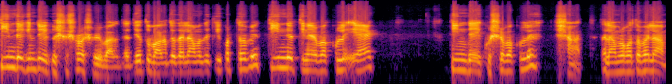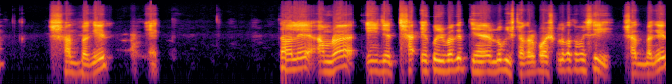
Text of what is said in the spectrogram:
তিন দিয়ে কিন্তু একুশে সরাসরি ভাগ যায়। যেহেতু ভাগ যায় তাহলে আমাদের কি করতে হবে? তিন দিয়ে তিনের ভাগ করলে এক, তিন দিয়ে একুশের ভাগ করলে সাত। তাহলে আমরা কত পেলাম সাত ভাগের এক। তাহলে আমরা এই যে একুশ ভাগের তিনের লোক টাকার প্রকাশ করলে কত পাইছি? সাত ভাগের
